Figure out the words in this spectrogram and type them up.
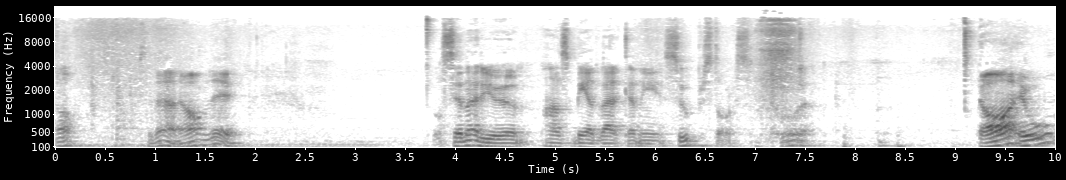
Ja. Så där, ja, det är... Och sen är det ju hans medverkan i Superstars. Ja, jo.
